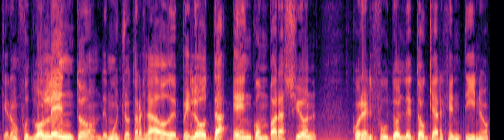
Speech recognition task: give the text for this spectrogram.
que era un fútbol lento, de mucho traslado de pelota, en comparación con el fútbol de toque argentino.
